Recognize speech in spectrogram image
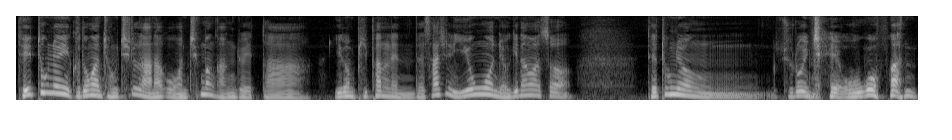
대통령이 그동안 정치를 안 하고 원칙만 강조했다. 이런 비판을 했는데 사실 이용 의원 여기 나와서 대통령 주로 이제 오고만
